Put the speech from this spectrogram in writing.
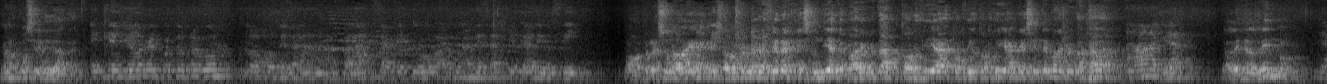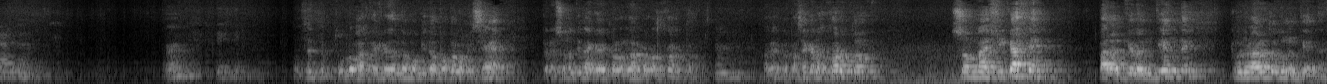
Menos posibilidades. Es que yo recuerdo luego lo de la balanza que tú alguna vez has explicado, digo, sí. No, pero eso no es. Eso a lo que me refiero es que si un día te vas a decretar todos los días, todos días, todos días, al día siguiente no decretas nada. Ah, ya, La ley del ritmo. ya, ya. ¿eh? Sí, sí. Entonces tú lo vas decretando poquito a poco, lo que sea. Pero eso no tiene que ver con los largos o los cortos. Ajá. ¿vale? Lo que pasa es que los cortos son más eficaces para el que lo entiende que uno largo que tú no entiendas.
